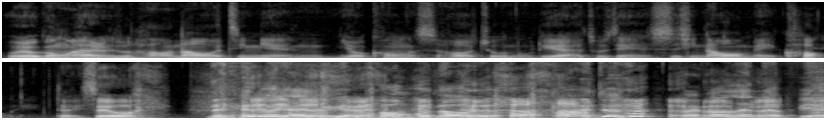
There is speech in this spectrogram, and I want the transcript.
我又跟我爱人说好，那我今年有空的时候就努力来做这件事情。然后我没空对，所以我这些东西还是原封不动的，可能就摆放在那边。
